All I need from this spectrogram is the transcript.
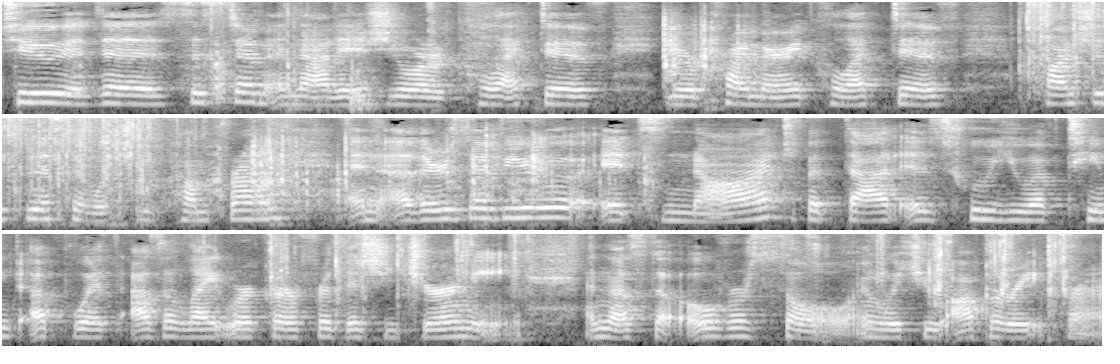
to the system, and that is your collective, your primary collective consciousness in which you come from. And others of you, it's not, but that is who you have teamed up with as a light worker for this journey. And that's the oversoul in which you operate from.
